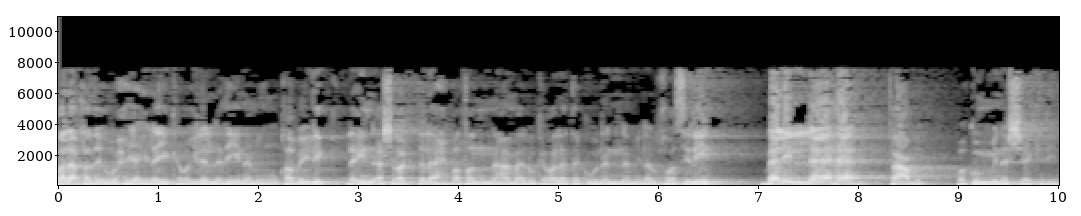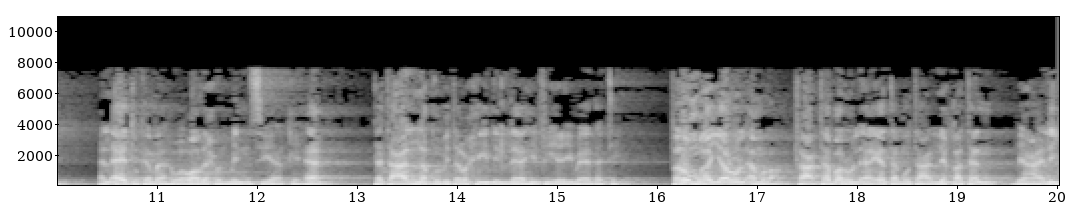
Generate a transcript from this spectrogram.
ولقد أوحي إليك وإلى الذين من قبلك لئن أشركت ليحبطن عملك ولتكونن من الخاسرين. بل الله فاعبد وكن من الشاكرين. الآية كما هو واضح من سياقها تتعلق بتوحيد الله في عبادته. فهم غيروا الأمر فاعتبروا الآية متعلقة بعلي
